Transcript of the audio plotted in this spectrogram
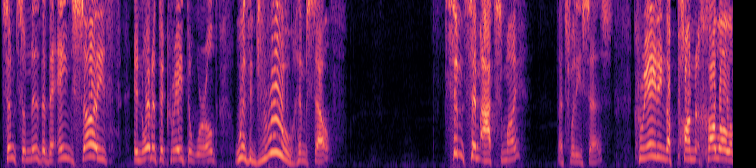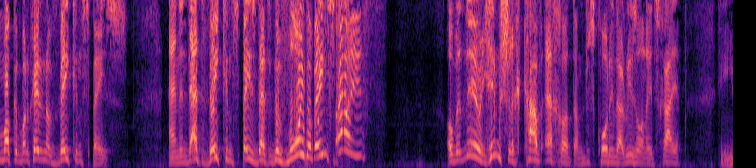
Tzimtzum is that the Ein Sof, in order to create the world, withdrew himself. Tzimtzum Atzmai, that's what he says creating a pon chalol creating a vacant space, and in that vacant space that's devoid of Ein Sof, over there, himshich kav echad. I'm just quoting the Arizal on Eitzchayim. He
